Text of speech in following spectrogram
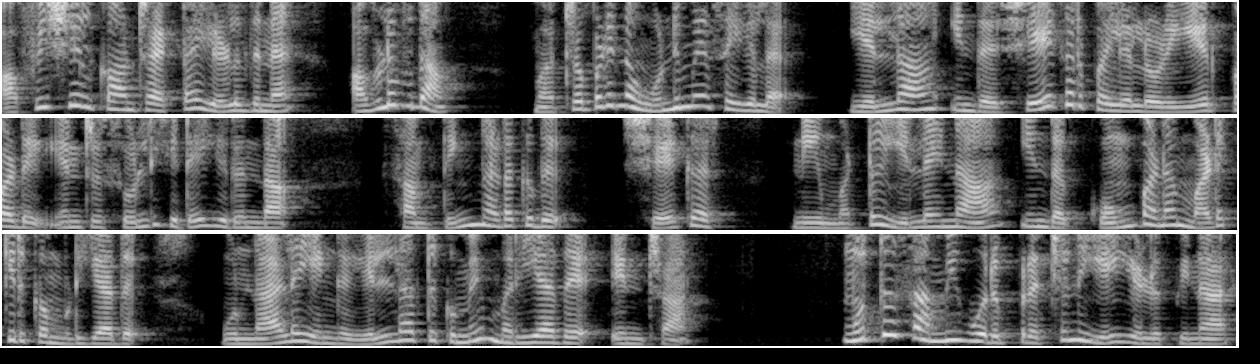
அபிஷியல் கான்ட்ராக்டா எழுதினேன். அவ்வளவுதான். மற்றபடி நான் ஒண்ணுமே செய்யல. எல்லாம் இந்த சேகர் பையலோட ஏற்பாடு என்று சொல்லிக்கிட்டே இருந்தான். சம்திங் நடக்குது. சேகர் நீ மட்டும் இல்லைன்னா இந்த கொம்பனை மடக்கிருக்க முடியாது. உன்னால எங்க எல்லாத்துக்குமே மரியாதை என்றான். முத்துசாமி ஒரு பிரச்சனையை எழுப்பினார்.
